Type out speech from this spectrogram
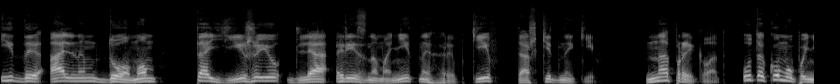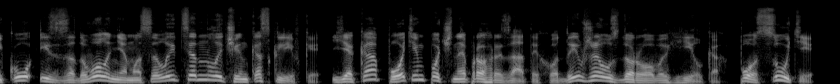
ідеальним домом та їжею для різноманітних грибків та шкідників. Наприклад, у такому пеньку із задоволенням оселиться личинка склівки, яка потім почне прогризати ходи вже у здорових гілках. По суті,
